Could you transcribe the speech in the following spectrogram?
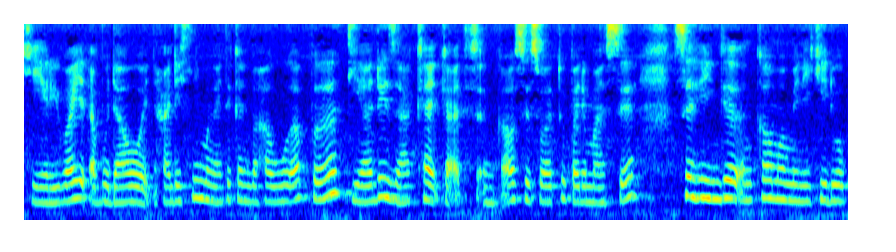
Okay, riwayat Abu Dawud. Hadis ni mengatakan bahawa apa? Tiada zakat ke atas engkau sesuatu pada masa sehingga engkau memiliki 20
